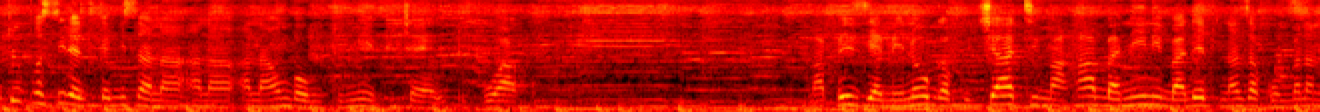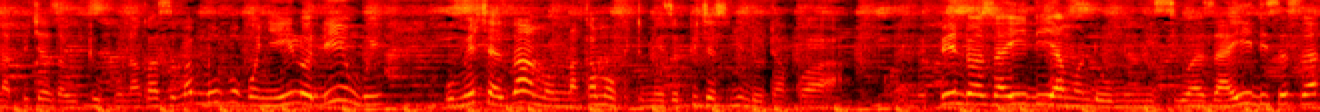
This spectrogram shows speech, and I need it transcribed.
mtu yupo serious kabisa ana, ana, anaomba umtumie picha ya utupu wako. mapenzi yamenoga kuchati mahaba nini baadaye tunaanza kuombana na picha za utupu na kwa sababu upo kwenye hilo dimbwi umeshazama na kama ukituma hizo picha sijui ndo utakuwa umependwa zaidi ama ndo umemisiwa zaidi. Sasa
